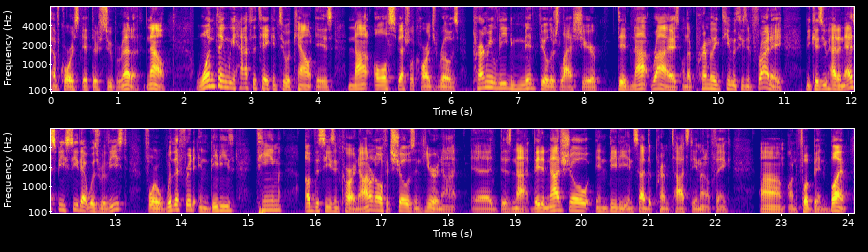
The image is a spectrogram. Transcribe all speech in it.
of course, if they're super meta. Now, one thing we have to take into account is not all special cards rose. Premier League midfielders last year did not rise on the Premier League Team of the Season Friday because you had an SBC that was released for Wilfred Ndidi's Team of the Season card. Now, I don't know if it shows in here or not. It does not. They did not show Ndidi inside the Prem Tots team, I don't think, um, on Futbin. But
